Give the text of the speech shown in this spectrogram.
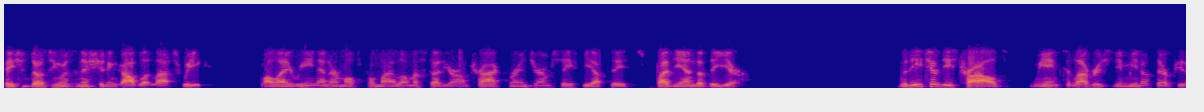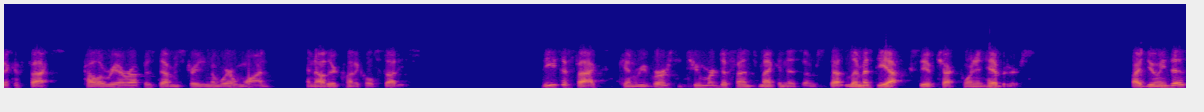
Patient dosing was initiated in GOBLET last week, while IRENE and our multiple myeloma study are on track for interim safety updates by the end of the year. With each of these trials, we aim to leverage the immunotherapeutic effects pelareorep has demonstrated in AWARE-1 and other clinical studies. These effects can reverse the tumor defense mechanisms that limit the efficacy of checkpoint inhibitors. By doing this,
